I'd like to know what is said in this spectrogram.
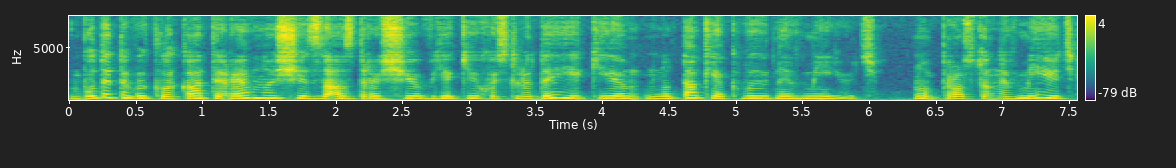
будете викликати ревнощі, заздрощі в якихось людей, які ну так, як ви не вміють. Ну просто не вміють.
